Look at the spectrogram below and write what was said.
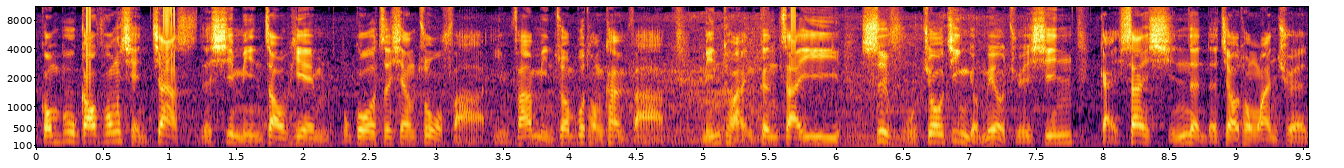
公布高风险驾驶的姓名照片。不过这项做法引发民众不同看法，民团更在意市府究竟有没有决心改善行人的交通安全。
